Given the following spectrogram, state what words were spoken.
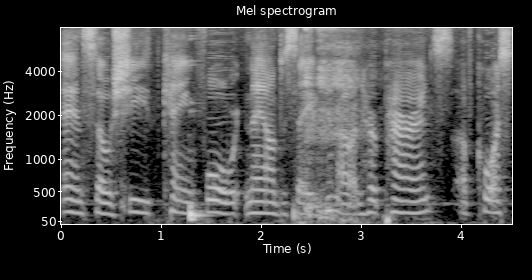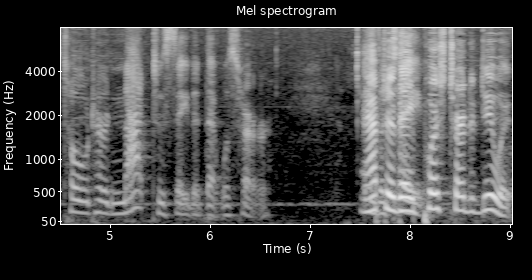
And so she came forward now to say, you know, and her parents, of course, told her not to say that that was her. in the After they pushed her to do it,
